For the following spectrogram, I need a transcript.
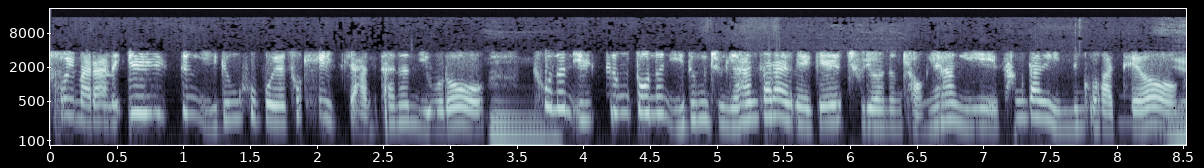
소위 말하는 1등, 2등 후보에 속해 있지 않다는 이유로 음. 표는 1등 또는 2등 중에 한 사람에게 주려는 경향이 상당히 있는 것 같아요. 예,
